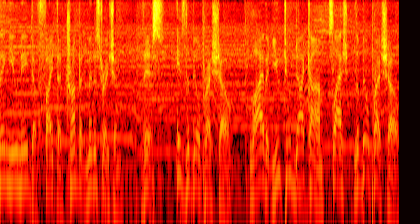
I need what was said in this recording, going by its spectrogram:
Everything you need to fight the Trump administration. This is the Bill Press Show. Live at youtube.com slash the Bill Press Show.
